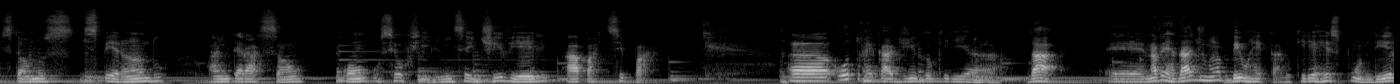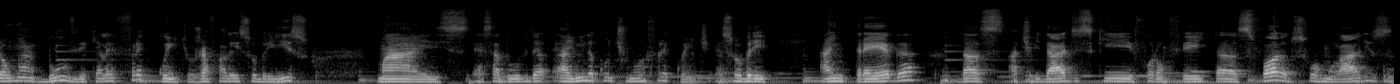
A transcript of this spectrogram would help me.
estamos esperando a interação com o seu filho. Incentive ele a participar. Uh, outro recadinho que eu queria é, na verdade não é bem um recado, eu queria responder a uma dúvida que ela é frequente. Eu já falei sobre isso, mas essa dúvida ainda continua frequente. É sobre a entrega das atividades que foram feitas fora dos formulários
